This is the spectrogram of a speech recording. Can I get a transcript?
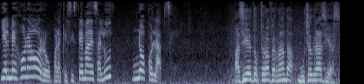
y el mejor ahorro para que el sistema de salud no colapse. Así es, doctora Fernanda, muchas gracias.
